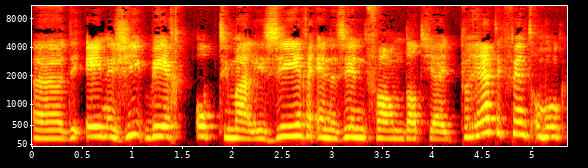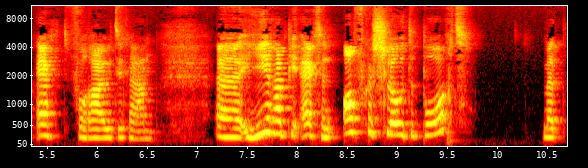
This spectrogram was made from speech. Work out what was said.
Uh, die energie weer optimaliseren in de zin van dat jij het prettig vindt om ook echt vooruit te gaan. Uh, hier heb je echt een afgesloten poort. Met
